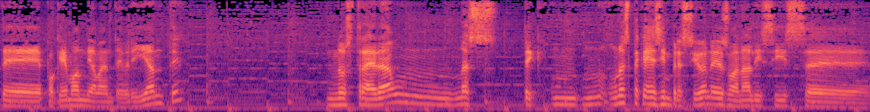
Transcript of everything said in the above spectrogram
de Pokémon Diamante Brillante. Nos traerá unas, unas pequeñas impresiones o análisis eh,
